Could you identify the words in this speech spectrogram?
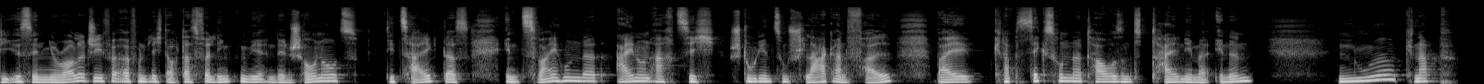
die ist in Neurology veröffentlicht. Auch das verlinken wir in den Show Notes die zeigt, dass in 281 Studien zum Schlaganfall bei knapp 600.000 TeilnehmerInnen nur knapp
